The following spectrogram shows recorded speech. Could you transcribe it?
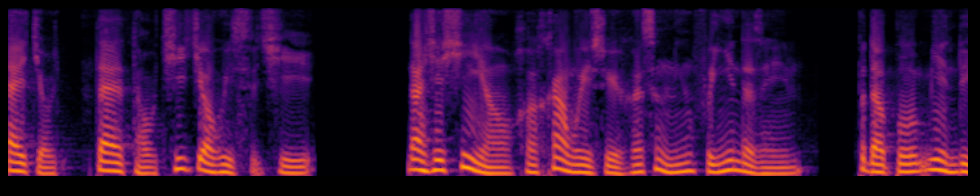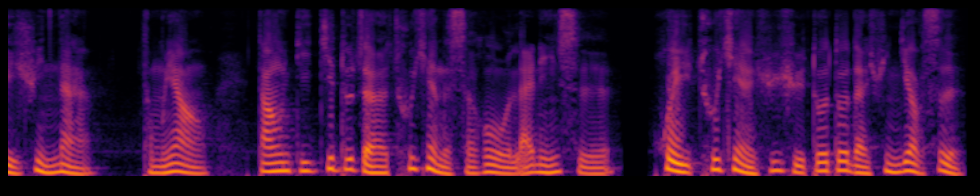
在早在早期教会时期，那些信仰和捍卫水和圣灵福音的人不得不面对殉难。同样，当敌基督者出现的时候来临时，会出现许许多多的殉教士。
